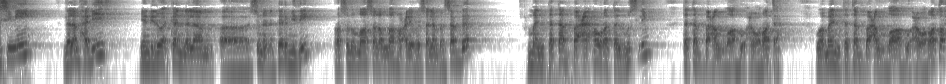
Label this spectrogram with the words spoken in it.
sini dalam hadis yang diriwayatkan dalam uh, Sunan Tirmizi Rasulullah sallallahu alaihi wasallam bersabda man tatabba'a auratal muslim tatabba'a Allahu auratah wa man tatabba'a Allahu auratah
